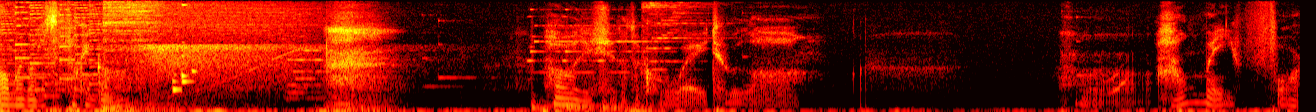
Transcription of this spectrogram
Oh my god, it's a fucking gone! Holy shit, that took way too long. Oh, how many four?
